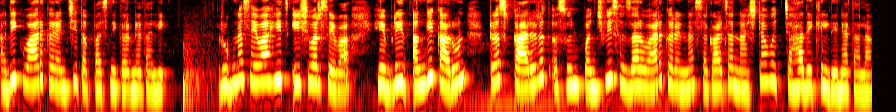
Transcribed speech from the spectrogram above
अधिक वारकऱ्यांची तपासणी करण्यात आली. रुग्णसेवा हीच ईश्वर सेवा हे ब्रीद अंगीकारून ट्रस्ट कार्यरत असून पंचवीस हजार वारकऱ्यांना सकाळचा नाश्ता व चहा देखील देण्यात आला.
